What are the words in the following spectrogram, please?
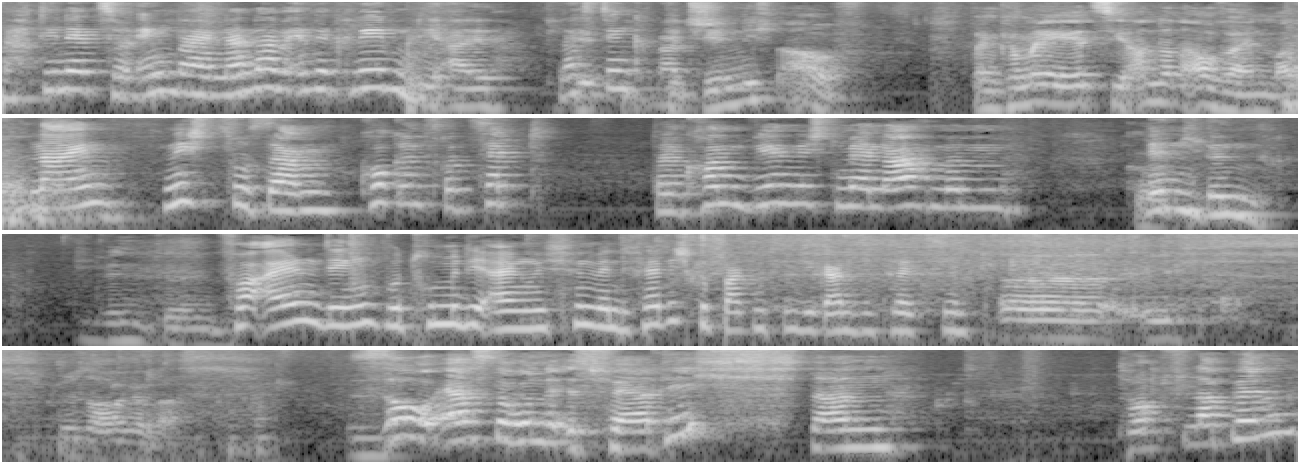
Mach die nicht so eng beieinander, am Ende kleben die all. Lass den Die Quatsch. gehen nicht auf. Dann kann man ja jetzt die anderen auch reinmachen. Nein, nicht zusammen. Guck ins Rezept. Dann kommen wir nicht mehr nach mit dem Gut. Binden. Windeln. Vor allen Dingen, wo tun wir die eigentlich hin, wenn die fertig gebacken sind, die ganzen Plätzchen? Äh, ich besorge was. So, erste Runde ist fertig. Dann Topflappen.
